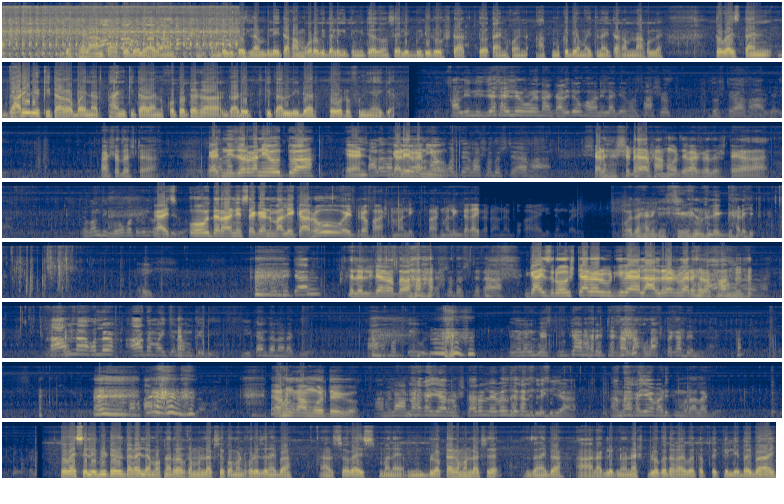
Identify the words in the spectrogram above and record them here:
এটা হেরান কাকে বলে হেরান আর তান্ডে জিতাইছিলাম বলে এটা কাম করো কিতা লাগি তুমি তো একজন সেলিব্রিটি রোস্টার তো তাইন কইন হাত মুখে দিয়ে মাইতো না এটা কাম না করলে তো গাইস তাইন গাড়ির কিতা বাইনার তাইন কিতা গান কত টাকা গাড়ির কিতার লিডার তো হলো ফুনিয়াই গা খালি নিজে খাইলেও হয় না গাড়িতেও খাওয়ানি লাগে এখন পাঁচশো দশ টাকা খাওয়ার গাড়ি। পাঁচশো দশ টাকা। গাইস নিজের গানিও তো এন্ড গাড়ির করতে পাঁচশো দশ টাকা খা সাড়ে পাঁচশো টাকা কাম করতে পাঁচশো দশ টাকা এখন দিব কত বিল গাইস ও দাঁড়ানি সেকেন্ড মালিক আর ও এইতরা ফার্স্ট মালিক ফার্স্ট মালিক দেখাই পারা না বোকা গাইলি জম্বারি ও দাঁড়ানি গাইস সেকেন্ড মালিক গাড়ি এই লিটার তেলে লিটার কত একশো দশ টাকা গাইস রোস্টার আর উঠকি লাল রস মারে রকম কাম না করলে আধ আমাইতে না মুখে দি ই কান জানা রাখি কাম করতেই হই এটা লাগে ফেসবুকে আমার টাকা লাখ লাখ টাকা দেন না এখন কাম করতে হইবে। আনলে আনা খাইয়া রোস্টারও লেভেল দেখা নিলে গিয়া আনা খাইয়া বাড়িতে মরা লাগবে। তো গাইস সেলিব্রিটি দেখাইলাম আপনারা কেমন লাগছে কমেন্ট করে জানাইবা। আর সো গাইস মানে ব্লগটা কেমন লাগছে জানাইবা। আর আগলে কোনো নেক্সট ব্লগে দেখাইবা তব থেকে বাই বাই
